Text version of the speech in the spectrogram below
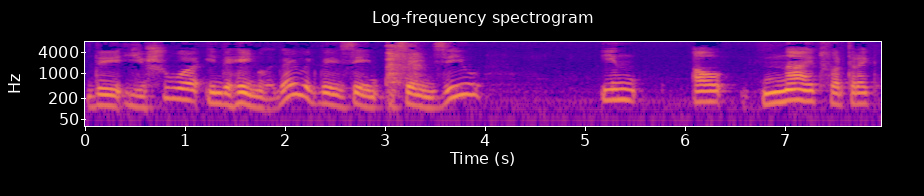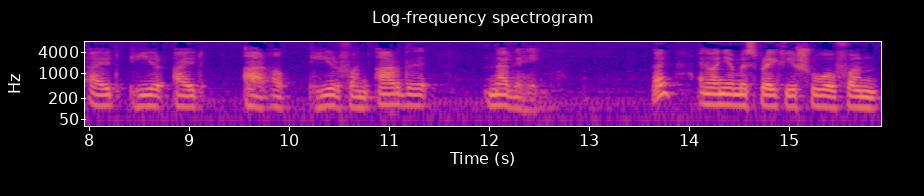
de Yeshua in de hemelen, duidelijk de zijn, zijn ziel in al na het vertrek uit hier, uit, hier van aarde naar de hemel. En wanneer men spreekt Yeshua van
